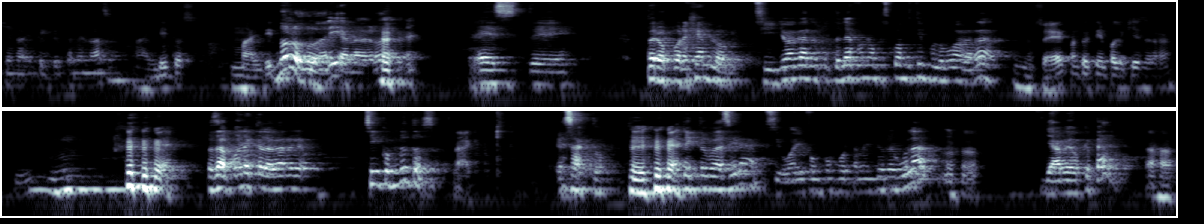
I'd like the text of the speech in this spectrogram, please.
¿Quién sabe? TikTok también lo hace. Malditos. Malditos. No lo dudaría, la verdad. este. Pero, por ejemplo, si yo agarro tu teléfono, pues ¿cuánto tiempo lo voy a agarrar? No sé, ¿cuánto tiempo le quieres agarrar? o sea, pone que lo agarre cinco minutos. Ah, qué poquito. Exacto. TikTok va a decir, ah, pues igual fue un comportamiento irregular. Ya veo qué pedo. Ajá.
